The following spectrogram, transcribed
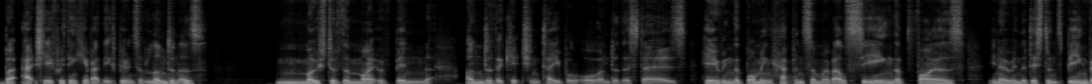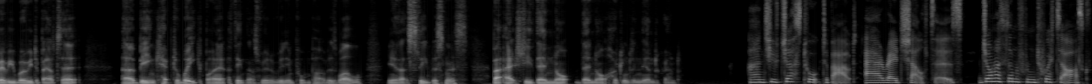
But actually, if we're thinking about the experience of Londoners, most of them might have been under the kitchen table or under the stairs, hearing the bombing happen somewhere else, seeing the fires you know, in the distance, being very worried about it, uh, being kept awake by it. I think that's really, really important part of it as well. You know, that sleeplessness. But actually, they're not they're not huddled in the underground. And you've just talked about air raid shelters. Jonathan from Twitter asks,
